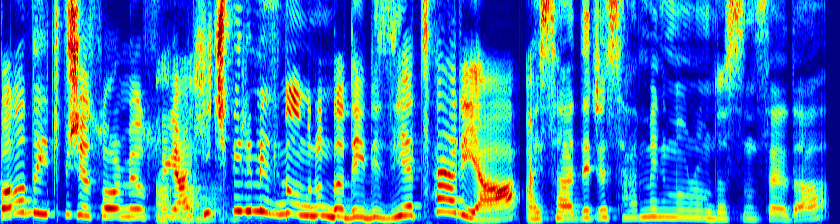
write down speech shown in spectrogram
Bana da hiçbir şey sormuyorsun ya. Aa. Hiçbirimiz mi umurunda değiliz? Yeter ya. Ay sadece sen benim umurumdasın Seda.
